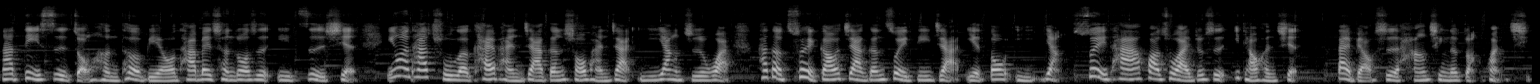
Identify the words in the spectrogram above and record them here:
那第四种很特别哦，它被称作是一字线，因为它除了开盘价跟收盘价一样之外，它的最高价跟最低价也都一样，所以它画出来就是一条横线，代表是行情的转换期。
